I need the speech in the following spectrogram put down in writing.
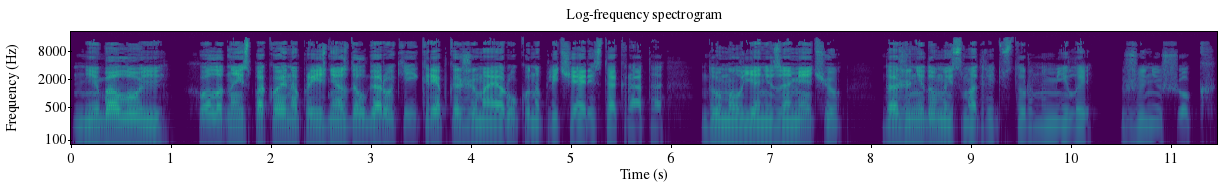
«Не балуй!» Холодно и спокойно произнес Долгорукий, крепко сжимая руку на плече аристократа. «Думал, я не замечу? Даже не думай смотреть в сторону Милы, женишок».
